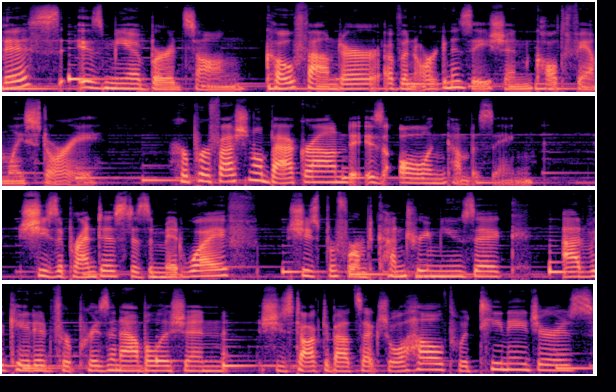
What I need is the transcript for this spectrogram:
This is Mia Birdsong, co founder of an organization called Family Story. Her professional background is all encompassing. She's apprenticed as a midwife, she's performed country music, advocated for prison abolition, she's talked about sexual health with teenagers,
